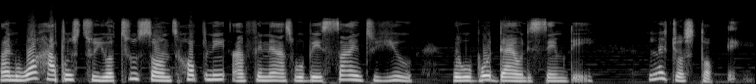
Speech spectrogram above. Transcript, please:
And what happens to your two sons, Hophni and Phinehas, will be a sign to you. They will both die on the same day. Let's just stop there.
